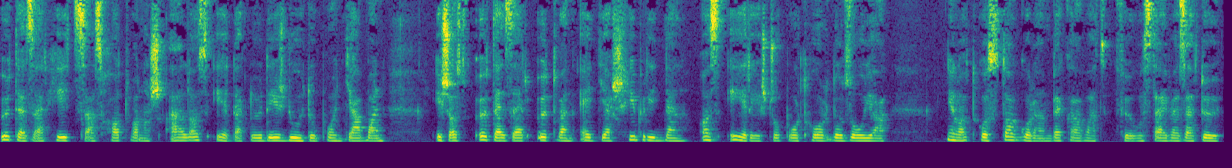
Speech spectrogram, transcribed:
5760-as áll az érdeklődés gyújtópontjában, és az 5051-es hibriden az éréscsoport hordozója – nyilatkozta Goran Bekavac főosztályvezető.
